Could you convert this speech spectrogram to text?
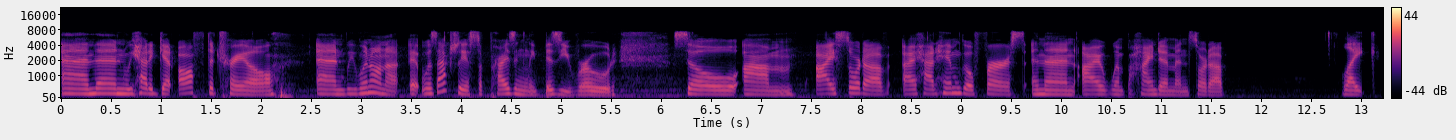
and then we had to get off the trail, and we went on a. It was actually a surprisingly busy road. So um, I sort of I had him go first, and then I went behind him and sort of like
